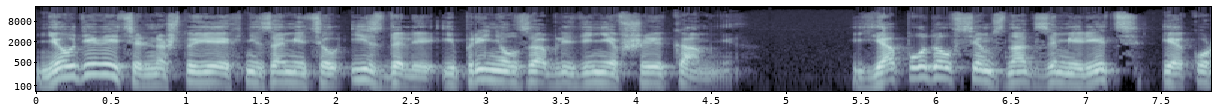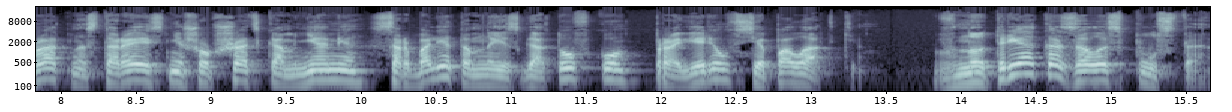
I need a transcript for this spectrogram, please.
Неудивительно, что я их не заметил издали и принял за обледеневшие камни. Я подал всем знак замереть и, аккуратно, стараясь не шуршать камнями, с арбалетом на изготовку проверил все палатки. Внутри оказалось пусто.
